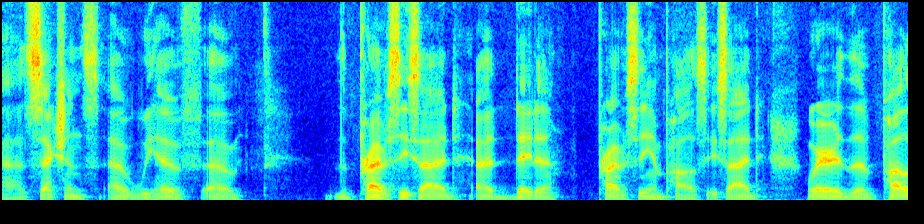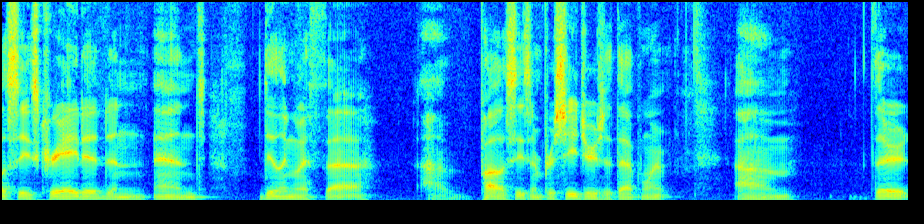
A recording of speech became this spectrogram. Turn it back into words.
uh, sections. Uh, we have um, the privacy side, uh, data privacy and policy side, where the policies created and and dealing with uh, uh, policies and procedures at that point. Um, there,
